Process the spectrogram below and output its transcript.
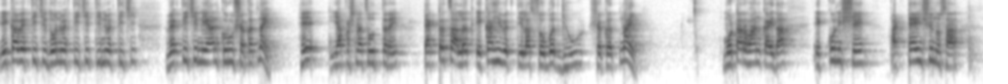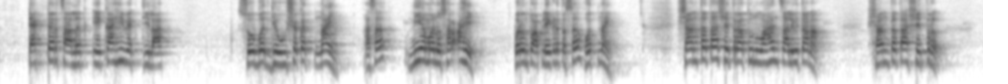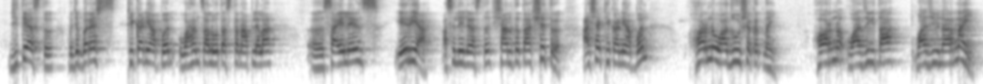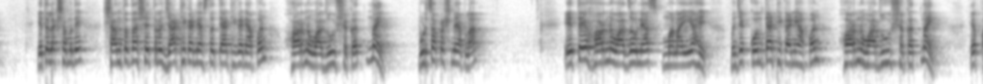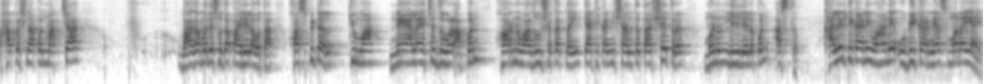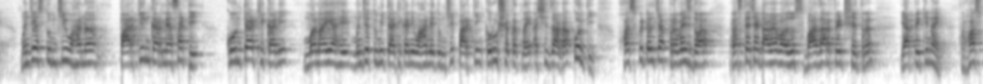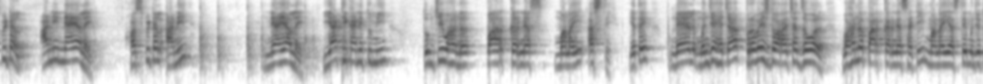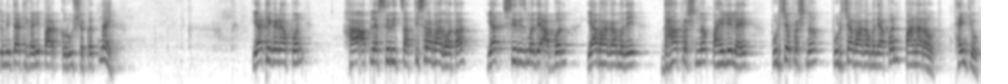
एका व्यक्तीची दोन व्यक्तीची तीन व्यक्तीची व्यक्तीची ने आण करू शकत नाही. हे या प्रश्नाचं उत्तर आहे. ट्रॅक्टर चालक एकाही व्यक्तीला सोबत घेऊ शकत नाही. मोटार वाहन कायदा एकोणीसशे अठ्ठ्याऐंशीनुसार ट्रॅक्टर चालक एकाही व्यक्तीला सोबत घेऊ शकत नाही. असं नियमानुसार आहे. परंतु आपल्या इकडे तसं होत नाही. शांतता क्षेत्रातून वाहन चालविताना शांतता क्षेत्र जिथे असतं म्हणजे बऱ्याच ठिकाणी आपण वाहन चालवत असताना आपल्याला सायलेन्स एरिया असं लिहिलेलं असतं शांतता क्षेत्र. अशा ठिकाणी आपण हॉर्न वाजवू शकत नाही. हॉर्न वाजविता वाजविणार नाही. येतं लक्षामध्ये. शांतता क्षेत्र ज्या ठिकाणी असतं त्या ठिकाणी आपण हॉर्न वाजवू शकत नाही. पुढचा प्रश्न आहे आपला. येथे हॉर्न वाजवण्यास मनाई आहे. म्हणजे कोणत्या ठिकाणी आपण हॉर्न वाजवू शकत नाही? हे हा प्रश्न आपण मागच्या भागामध्ये सुद्धा पाहिलेला होता. हॉस्पिटल किंवा न्यायालयाच्या जवळ आपण हॉर्न वाजवू शकत नाही. त्या ठिकाणी शांतता क्षेत्र म्हणून लिहिलेलं पण असतं. खालील ठिकाणी वाहने उभी करण्यास मनाई आहे. म्हणजेच तुमची वाहनं पार्किंग करण्यासाठी कोणत्या ठिकाणी मनाई आहे? म्हणजे तुम्ही त्या ठिकाणी वाहने तुमची पार्किंग करू शकत नाही अशी जागा कोणती? हॉस्पिटलच्या प्रवेशद्वार रस्त्याच्या डाव्या बाजूस बाजारपेठ क्षेत्र यापैकी नाही. तर हॉस्पिटल आणि न्यायालय हॉस्पिटल आणि न्यायालय या ठिकाणी तुम्ही तुमची वाहनं पार्क करण्यास मनाई असते. येते न्यायालय म्हणजे ह्याच्या प्रवेशद्वाराच्या जवळ वाहनं पार्क करण्यासाठी मनाई असते म्हणजे तुम्ही त्या ठिकाणी पार्क करू शकत नाही. या ठिकाणी आपण हा आपल्या सिरीजचा तिसरा भाग होता. या सिरीजमध्ये आपण या भागामध्ये दहा प्रश्न पाहिलेले आहेत. पुढचे प्रश्न पुढच्या भागामध्ये आपण पाहणार आहोत. थँक्यू.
